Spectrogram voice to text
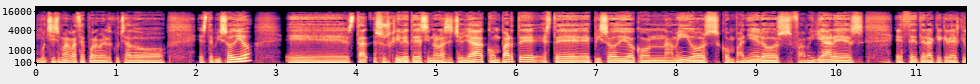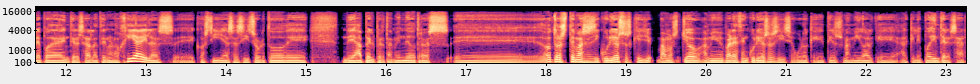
muchísimas gracias por haber escuchado este episodio. Eh, suscríbete si no lo has hecho ya. Comparte este episodio con amigos, compañeros, familiares, etcétera, que creáis que le pueda interesar la tecnología y las eh, cosillas así, sobre todo de, Apple, pero también de otras, eh, otros temas así curiosos que, vamos, yo a mí me parecen curiosos y seguro que tienes un amigo al que, al que le puede interesar.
